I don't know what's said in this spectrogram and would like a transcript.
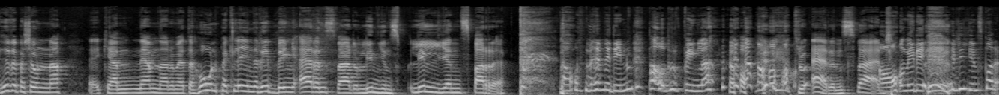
huvudpersonerna eh, kan jag nämna, de heter Horn, Peklin, Ribbing, Ärensvärd och Liljens, Liljensparre. Ja, vem är din powerpuff-pingla? Ja, tror Ärensvärd. Ja, men det är Liljens bara.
